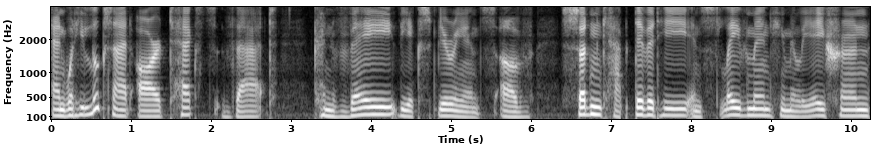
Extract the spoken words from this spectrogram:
And what he looks at are texts that convey the experience of sudden captivity, enslavement, humiliation,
